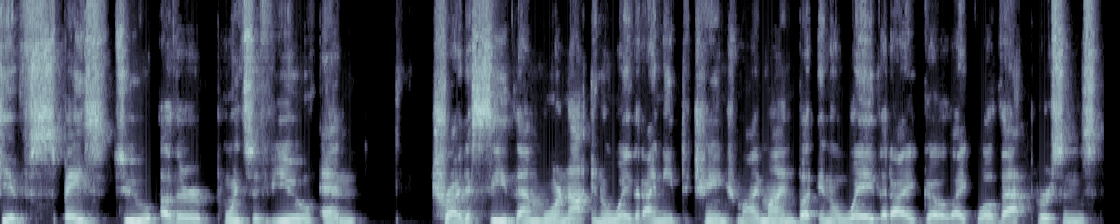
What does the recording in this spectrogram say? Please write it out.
give space to other points of view and try to see them more, not in a way that I need to change my mind, but in a way that I go like, well, that person's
